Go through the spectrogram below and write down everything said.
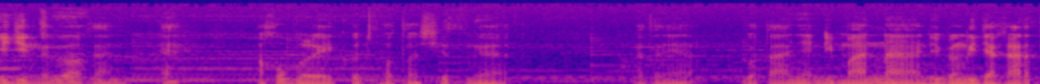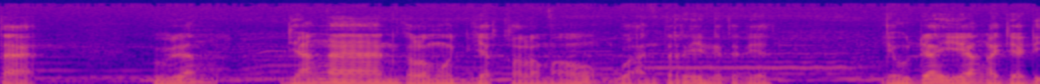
izin ke gue kan Eh aku boleh ikut photoshoot nggak? Katanya gue tanya di mana? Dia bilang di Jakarta. Gue bilang jangan kalau mau dia kalau mau gue anterin kata dia. Ya udah ya nggak jadi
